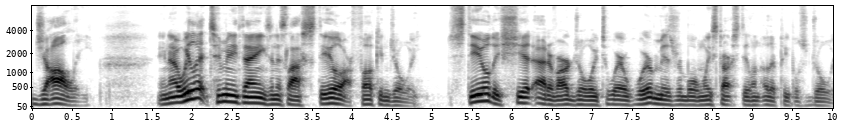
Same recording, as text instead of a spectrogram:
jolly. You know, we let too many things in this life steal our fucking joy steal the shit out of our joy to where we're miserable and we start stealing other people's joy.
